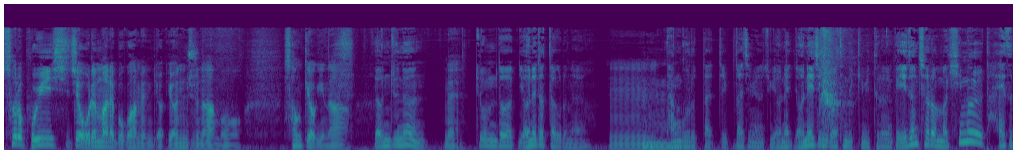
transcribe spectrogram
서로 보이시죠? 오랜만에 보고 하면 여- 연주나 뭐 성격이나 연주는 네. 좀 더 연해졌다 그러나요? 음, 당구로 따, 따지면 좀 연해, 연해진 것 같은 느낌이 들어요. 그러니까 예전처럼 막 힘을 다해서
